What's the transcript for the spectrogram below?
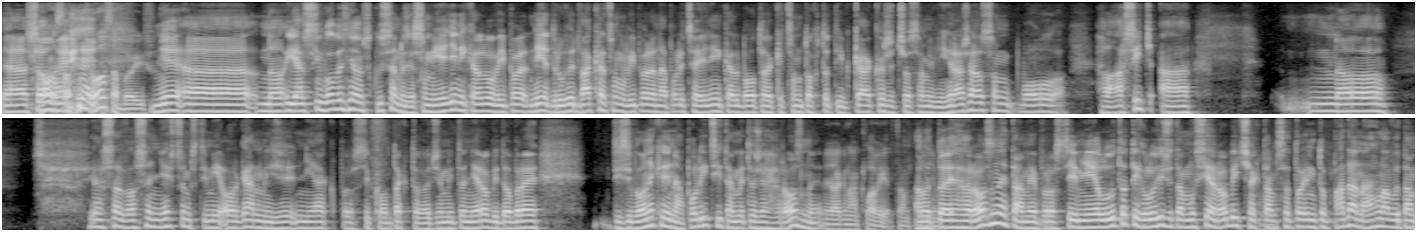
Uh, som, čoho, sa, čoho sa bojíš? Nie, uh, no ja s tým vôbec nemám skúsenosť. Ja som jediný krát bol vypovedať, nie druhý, dvakrát som bol vypovedať na policia, jediný krát bol teda, keď som tohto typka, akože čo sa mi vyhražal, som bol hlásiť a no ja sa vlastne nechcem s tými orgánmi že nejak proste kontaktovať, že mi to nerobí dobre. Ty si bol niekedy na polícii, tam je to, že hrozné. Jak na klavír tam. Ale to je hrozné tam je proste. Mne je ľúto tých ľudí, že tam musia robiť, však tam sa to im to padá na hlavu. Tam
